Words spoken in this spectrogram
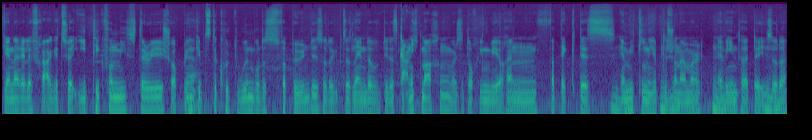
generelle Frage zur Ethik von Mystery Shopping. Ja. Gibt es da Kulturen, wo das verböhnt ist oder gibt es Länder, die das gar nicht machen, weil es doch irgendwie auch ein verdecktes mhm. Ermitteln, ich habe das mhm. schon einmal mhm. erwähnt heute, ist mhm. oder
